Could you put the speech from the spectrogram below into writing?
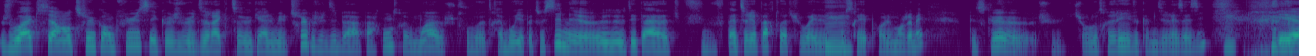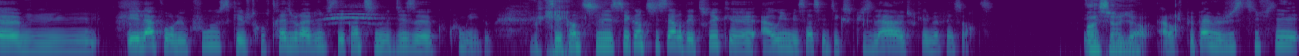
je vois qu'il y a un truc en plus et que je veux direct calmer le truc, je lui dis bah par contre moi je trouve très beau, il y a pas de souci, mais t'es pas, je suis pas attirée par toi, tu vois, je ne mm. serai probablement jamais parce que euh, je suis sur l'autre rive, comme dirait Zazie. Mm. Et, euh, et, là, pour le coup, ce que je trouve très dur à vivre, c'est quand ils nous disent euh, coucou Meido. C'est quand, ils, quand ils sortent des trucs ah oui, mais ça, cette excuse-là, toutes les meufs la sortent. ah, sérieux Alors, je peux pas me justifier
